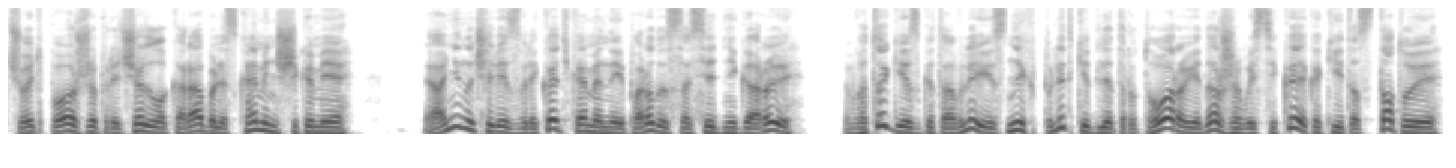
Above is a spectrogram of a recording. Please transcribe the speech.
Чуть позже причалил корабль с каменщиками, они начали извлекать каменные породы с соседней горы, в итоге изготовляя из них плитки для тротуара и даже высекая какие-то статуи,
